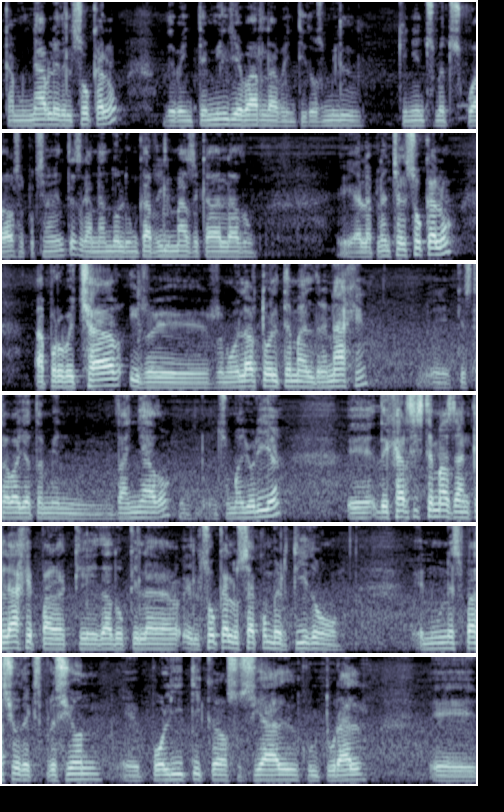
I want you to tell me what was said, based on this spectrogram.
caminable del Zócalo, de 20.000 llevarla a 22.500 metros cuadrados aproximadamente, ganándole un carril más de cada lado eh, a la plancha del Zócalo, aprovechar y remodelar todo el tema del drenaje, que estaba ya también dañado en, su mayoría, dejar sistemas de anclaje para que, dado que el Zócalo se ha convertido en un espacio de expresión eh, política, social, cultural, eh,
